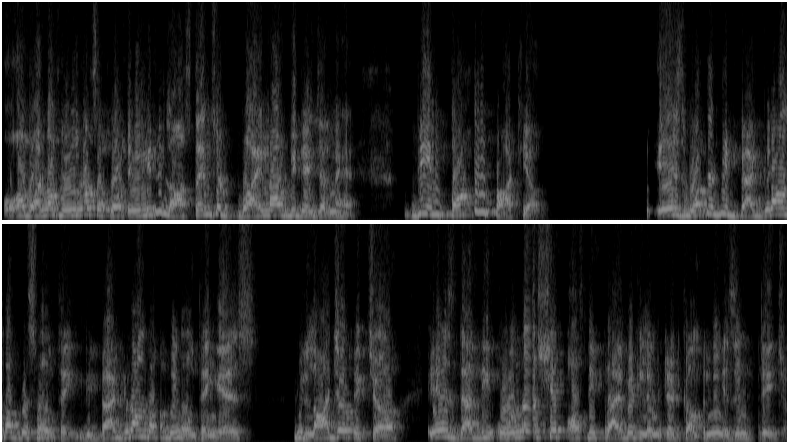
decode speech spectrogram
Or one of whom was supporting me the last time, so why not be danger mein hai? The important part here is what is the background of this whole thing? The background of the whole thing is the larger picture is that the ownership of the private limited company is in danger.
